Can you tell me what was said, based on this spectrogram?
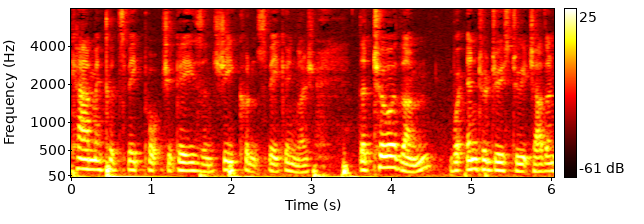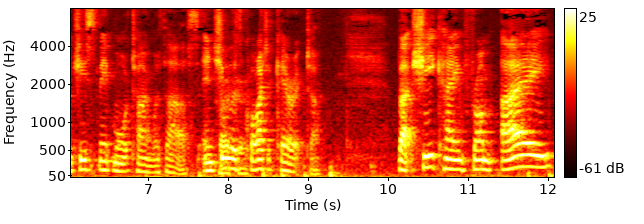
Carmen could speak Portuguese and she couldn't speak English, the two of them were introduced to each other and she spent more time with us. And she was quite a character. But she came from a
